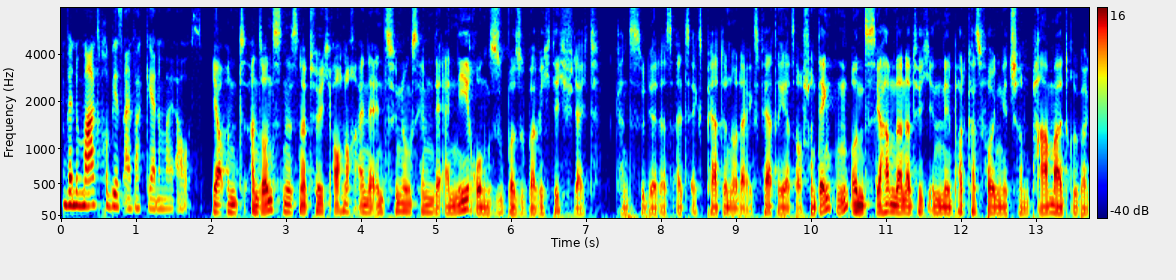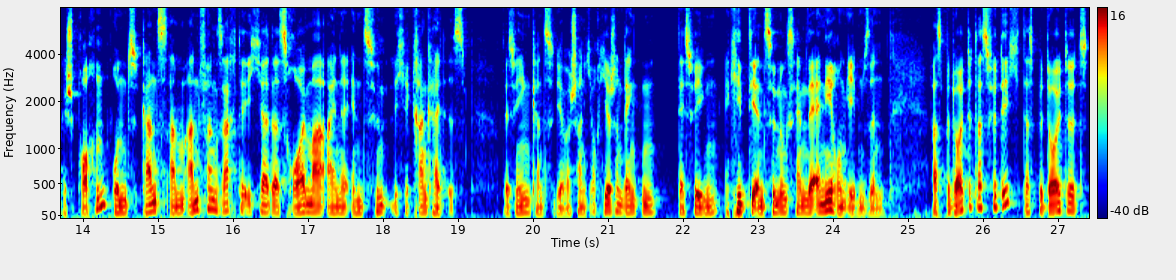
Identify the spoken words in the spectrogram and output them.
Wenn du magst, probier es einfach gerne mal aus. Ja, und ansonsten ist natürlich auch noch eine entzündungshemmende Ernährung super, super wichtig. Vielleicht kannst du dir das als Expertin oder Experte jetzt auch schon denken. Und wir haben da natürlich in den Podcast-Folgen jetzt schon ein paar Mal drüber gesprochen. Und ganz am Anfang sagte ich ja, dass Rheuma eine entzündliche Krankheit ist. Deswegen kannst du dir wahrscheinlich auch hier schon denken, Deswegen ergibt die entzündungshemmende Ernährung eben Sinn. Was bedeutet das für dich? Das bedeutet,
